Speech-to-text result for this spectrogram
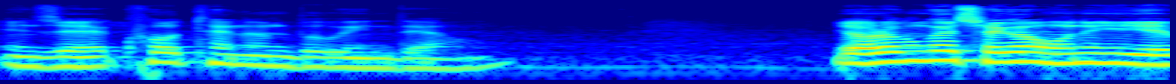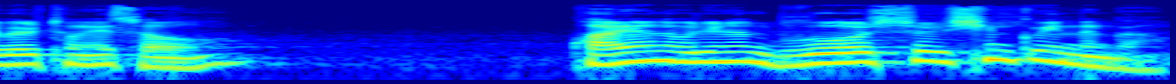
이제 코트해놓은 부분인데요. 여러분과 제가 오늘 이 예배를 통해서 과연 우리는 무엇을 심고 있는가?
